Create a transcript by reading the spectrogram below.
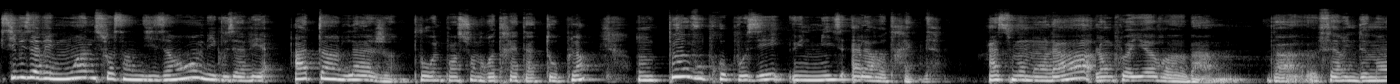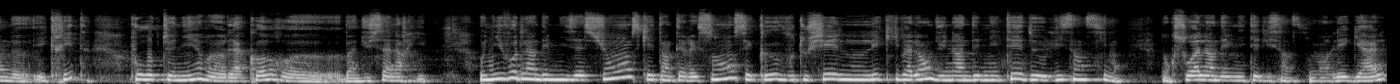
Si vous avez moins de 70 ans, mais que vous avez atteint l'âge pour une pension de retraite à taux plein, on peut vous proposer une mise à la retraite. À ce moment-là, l'employeur euh, bah, va faire une demande écrite pour obtenir euh, l'accord bah, du salarié. Au niveau de l'indemnisation, ce qui est intéressant, c'est que vous touchez l'équivalent d'une indemnité de licenciement. Donc soit l'indemnité de licenciement légale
